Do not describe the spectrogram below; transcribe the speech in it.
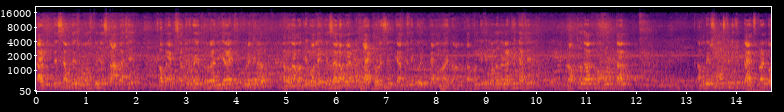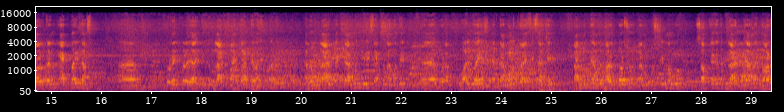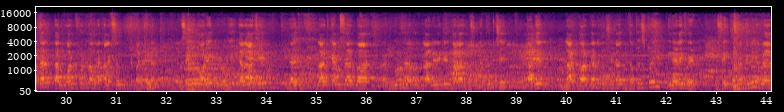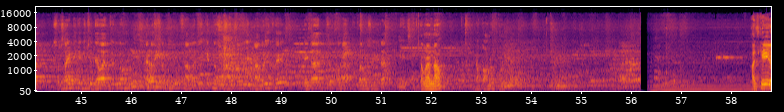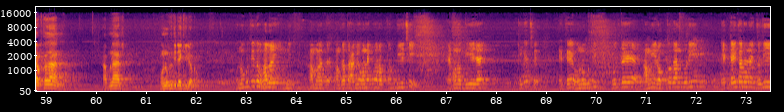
তার উদ্দেশ্যে আমাদের সমস্ত যে স্টাফ আছে, সব একসাথে হয়ে ওরা নিজেরাই ঠিক করেছিল এবং আমাকে বলে যে, স্যার, আমরা একটা ব্লাড ডোনেশন ক্যাম্প যদি করি, কেমন হয়? তো আমরা তখন থেকে মনে হলো, না, ঠিক আছে, রক্তদান মহৎ দান আমাদের সমস্ত কিছু ট্রান্সপ্লান্ট অর্গান একবারই ডোনেট করা যায়, কিন্তু ব্লাড বারবার দেওয়া যেতে পারে। এবং ব্লাড একটা এমন জিনিস, এখন আমাদের গোটা ওয়ার্ল্ড ওয়াইজ একটা এমন ক্রাইসিস আছে, তার মধ্যে আমাদের ভারতবর্ষ, তার পশ্চিমবঙ্গ, সব জায়গাতে ব্লাড যা আমাদের দরকার, তার ওয়ান ফোর্থ আমরা কালেকশন করতে পারছি না। তো সেই জন্য অনেক রোগী যারা আছে ব্লাড ক্যান্সার বা বিভিন্ন রকম ব্লাড রিলেটেড যারা ওষুধে ভুগছে, তাদের ব্লাড দরকার এবং সেটা যথেষ্টই ইনঅ্যাডেকুয়েট তো সেই কথা ভেবেই আমরা সোসাইটিকে কিছু দেওয়ার জন্য একটা সামাজিক একটা সুস্থ সামাজিক নাগরিক হয়ে এটা আমরা কর্মসূচিটা নিয়েছি। আপনার নাম? ডক্টর অনুপ মন্ডল আজকের এই রক্তদান আপনার অনুভূতিটা কী রকম? অনুভূতি তো ভালোই। আমার আমরা তো আগে অনেকবার রক্ত দিয়েছি এখনও দিয়ে যাই ঠিক আছে? এতে অনুভূতি বলতে আমি রক্তদান করি একটাই কারণে যদি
